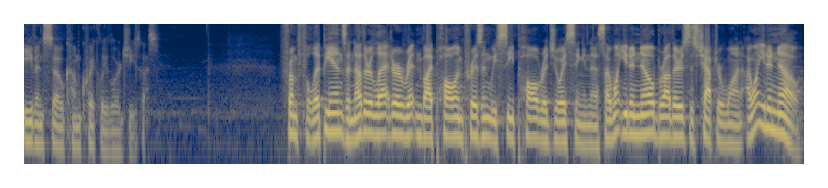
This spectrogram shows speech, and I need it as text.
Even so, come quickly, Lord Jesus. From Philippians, another letter written by Paul in prison, we see Paul rejoicing in this. I want you to know, brothers, is chapter one. I want you to know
